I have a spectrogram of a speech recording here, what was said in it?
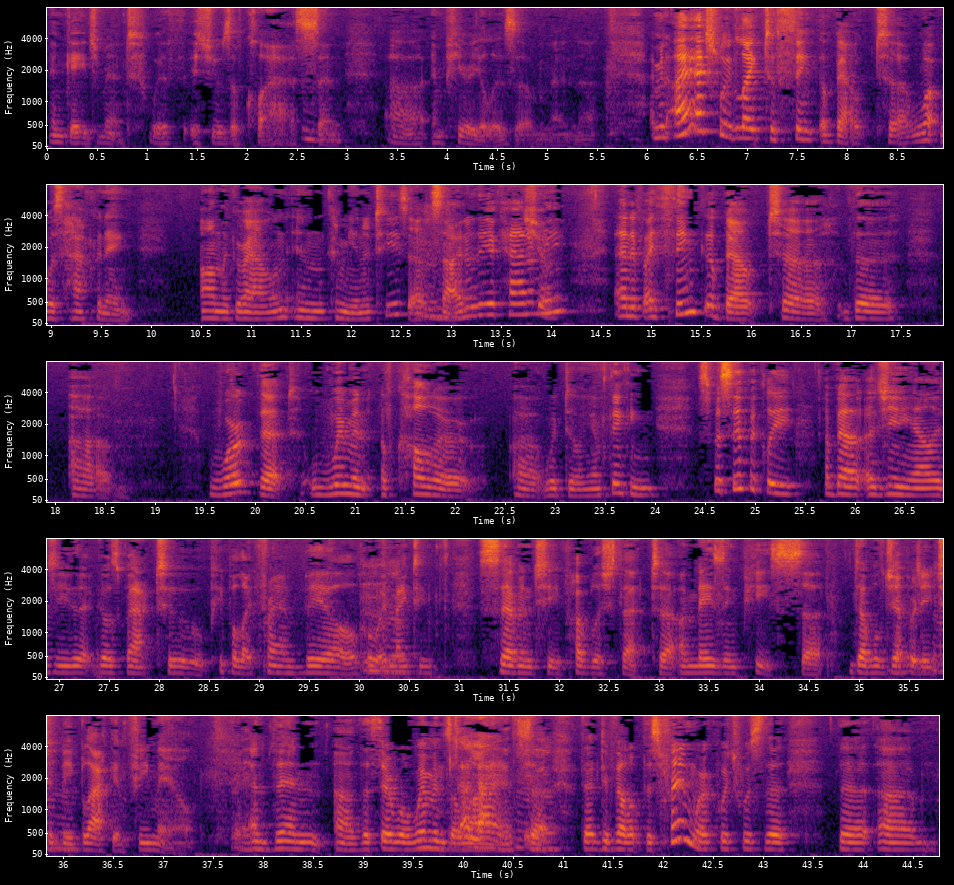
engagement with issues of class Mhm. and uh, imperialism. And uh, I mean, I actually like to think about uh, what was happening on the ground in the communities outside of the academy. And if I think about uh, the um, work that women of color uh, were doing, I'm thinking specifically about a genealogy that goes back to people like Fran Beal, who in Mhm. 1970 published that uh, amazing piece, uh, Double Jeopardy to Be Mhm. Black and Female. Right. And then uh, the Third World Women's Alliance, Alliance, uh, Mhm. that developed this framework, which was the the um,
